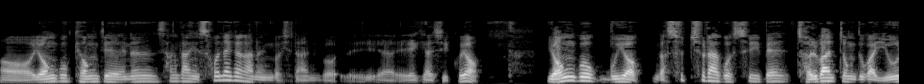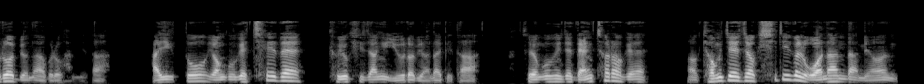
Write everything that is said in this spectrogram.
어, 영국 경제에는 상당히 손해가 가는 것이라는 거 얘기할 수 있고요. 영국 무역, 그러니까 수출하고 수입의 절반 정도가 유럽연합으로 갑니다. 아직도 영국의 최대 교육 시장이 유럽연합이다. 그래서 영국이 이제 냉철하게 어, 경제적 실익을 원한다면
